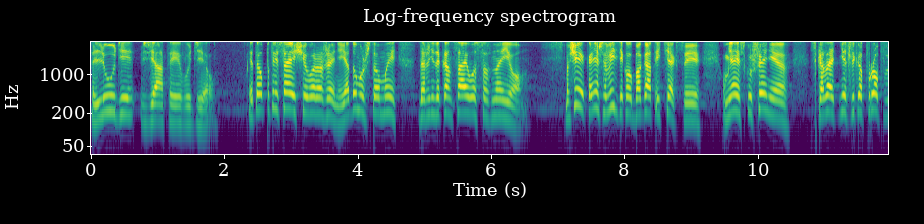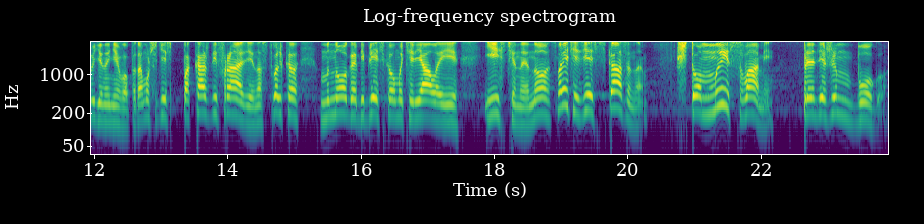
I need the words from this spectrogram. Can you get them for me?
«люди, взятые в удел». Это потрясающее выражение. Я думаю, что мы даже не до конца его сознаем – Вообще, конечно, видите, какой богатый текст, и у меня искушение сказать несколько проповедей на него, потому что здесь по каждой фразе настолько много библейского материала и истины. Но смотрите, здесь сказано, что мы с вами принадлежим Богу.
